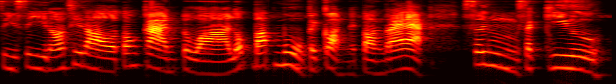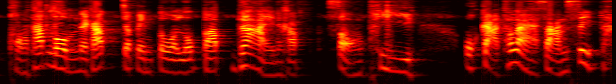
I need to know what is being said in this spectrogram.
CC เนาะที่เราต้องการตัวลบบัฟหมู่ไปก่อนในตอนแรก ซึ่งสกิลของธาตุลมนะครับ จะเป็นตัวลบบัฟได้นะครับ 2 ที โอกาสเท่าไหร่ 30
